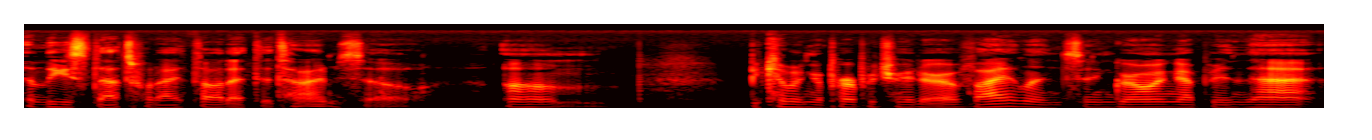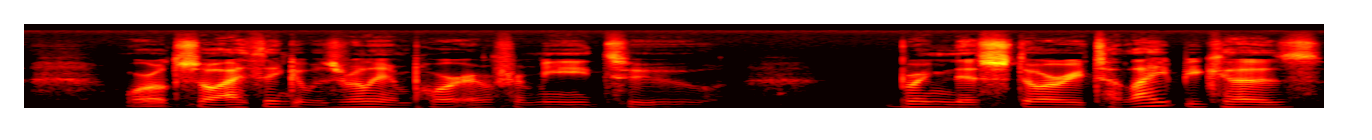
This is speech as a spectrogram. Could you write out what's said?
at least that's what I thought at the time. So, um, becoming a perpetrator of violence and growing up in that world, so I think it was really important for me to bring this story to light because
